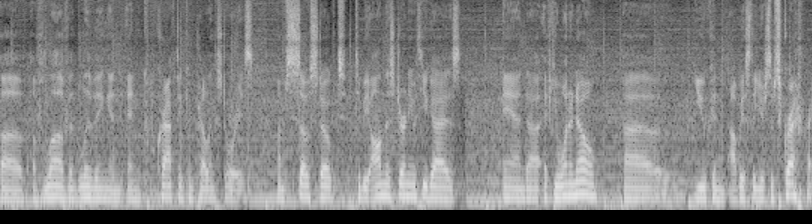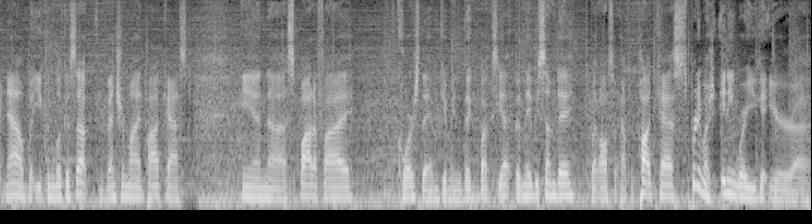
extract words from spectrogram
of, of love and living and, and crafting compelling stories. I'm so stoked to be on this journey with you guys. And uh, if you want to know, uh, you can obviously you're subscribed right now, but you can look us up, Adventure Mind Podcast, in uh, Spotify. Of course, they haven't given me the big bucks yet, but maybe someday. But also Apple Podcasts, pretty much anywhere you get your uh,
